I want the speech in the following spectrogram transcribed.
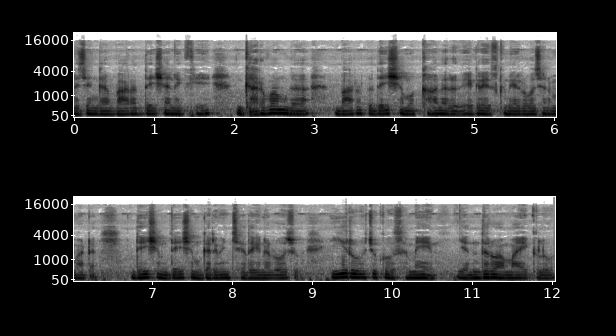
నిజంగా భారతదేశానికి గర్వంగా భారతదేశం కాలరు ఎగరేసుకునే రోజు అనమాట దేశం దేశం గర్వించదగిన రోజు. ఈ రోజు కోసమే ఎందరో అమాయకులు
